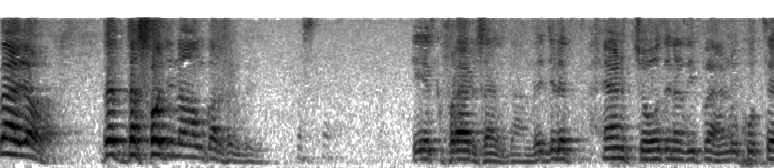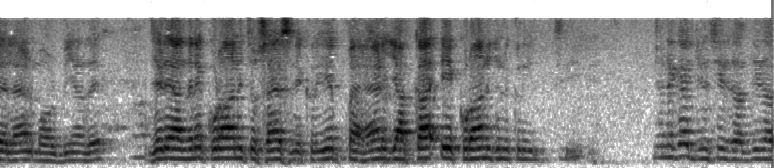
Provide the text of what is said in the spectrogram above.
پہ جاؤ، پھر دسو جی جنا کر سکتے ایک فرائڈ سائنسدان جڑے بہن چوت انہوں دی بہن نو کتے لین مولبیاں دے جڑے آندے نے قرآن چو سائنس نکلی ہے بہن یاکا ایک قرآن چو نکلی جنسی آزادی کا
